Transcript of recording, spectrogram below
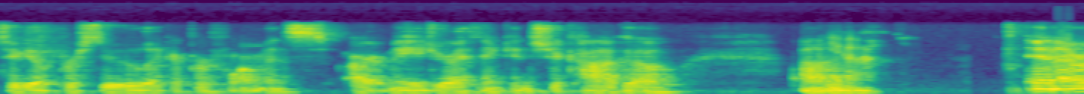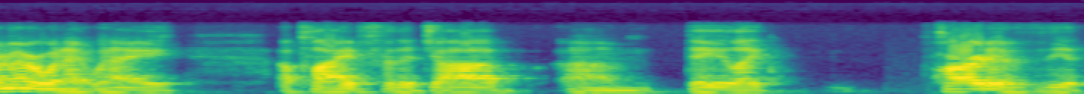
to go pursue like a performance art major, I think in Chicago. Um, yeah and I remember when I when I applied for the job, um, they like part of the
